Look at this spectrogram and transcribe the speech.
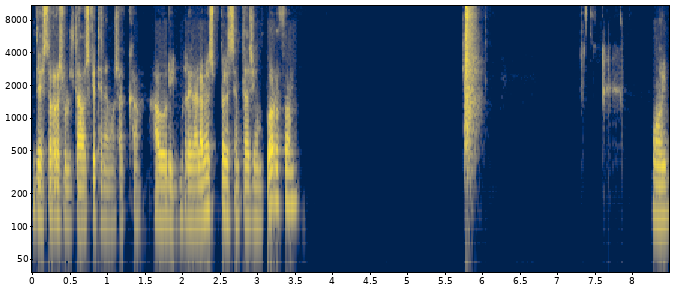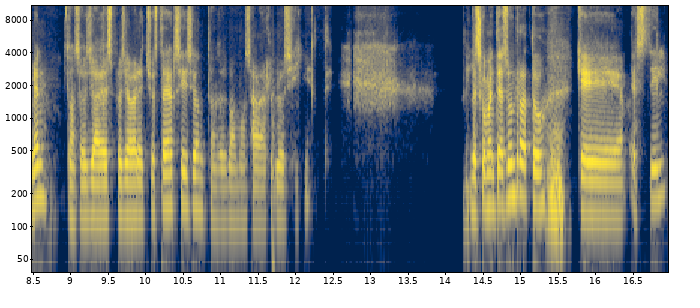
de estos resultados que tenemos acá. Auri, regálame presentación, por favor. Muy bien, entonces ya después de haber hecho este ejercicio, entonces vamos a ver lo siguiente. Les comenté hace un rato que Steele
